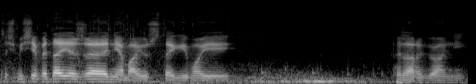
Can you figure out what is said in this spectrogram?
Coś mi się wydaje, że nie ma już tej mojej pelargonii.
